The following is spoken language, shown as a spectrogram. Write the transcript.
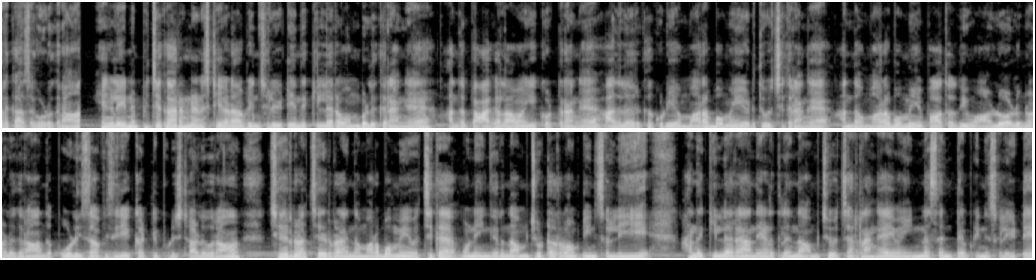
சில்லற காசை கொடுக்குறான். எங்களை என்ன பிச்சைக்காரன் நினச்சிட்டியாடா அப்படின்னு சொல்லிட்டு இந்த கில்லரை வம்பெழுக்கிறாங்க. அந்த பேக்கெல்லாம் வாங்கி கொட்டுறாங்க. அதில் இருக்கக்கூடிய மரபொம்மையை எடுத்து வச்சுக்கிறாங்க. அந்த மரபொம்மையை பார்த்ததும் இவன் அழு அழுன்னு அழுகிறான். அந்த போலீஸ் ஆஃபீஸரையே கட்டி பிடிச்சிட்டு அழுகுறான். சரிடா சரிடா இந்த மரபொம்மையை வச்சுக்க. உன்னை இங்கேருந்து அமுச்சு விட்டுறோம் அப்படின்னு சொல்லி அந்த கில்லரை அந்த இடத்துல இருந்து அமுச்சு வச்சிடுறாங்க. இவன் இன்னசென்ட் அப்படின்னு சொல்லிட்டு.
